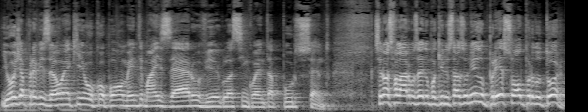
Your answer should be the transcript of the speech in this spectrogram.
e hoje a previsão é que o Copom aumente mais 0, 0,50%. Se nós falarmos ainda um pouquinho nos Estados Unidos, o preço ao produtor,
